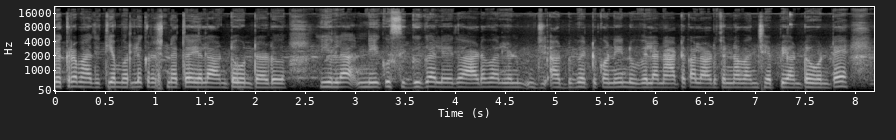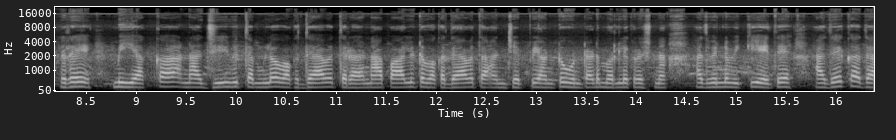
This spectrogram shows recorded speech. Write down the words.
విక్రమాదిత్య మురళీకృష్ణతో ఇలా అంటూ ఉంటాడు ఇలా నీకు సిగ్గుగా లేదు ఆడవాళ్ళని అడ్డు పెట్టుకొని నువ్వు ఇలా నాటకాలు ఆడుతున్నావు అని చెప్పి అంటూ ఉంటే రే మీ అక్క నా జీవితంలో ఒక దేవతరా నా పాలిట ఒక దేవత అని చెప్పి అంటూ ఉంటాడు మురళీకృష్ణ. అది విన్న విక్కీ అయితే అదే కదా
